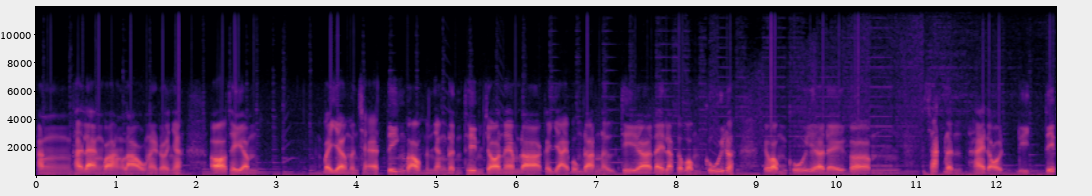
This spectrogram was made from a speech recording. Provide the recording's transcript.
thằng Thái Lan và thằng Lào này rồi nha. Đó thì um, bây giờ mình sẽ tiến vào mình nhận định thêm cho anh em là cái giải bóng đá nữ thì uh, đây là cái vòng cuối rồi. Cái vòng cuối uh, để có um, xác định hai đội đi tiếp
